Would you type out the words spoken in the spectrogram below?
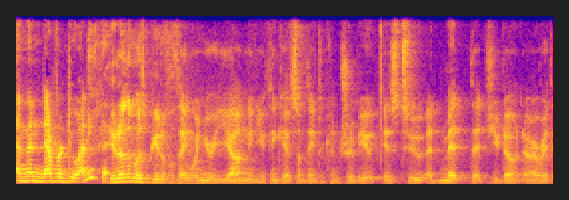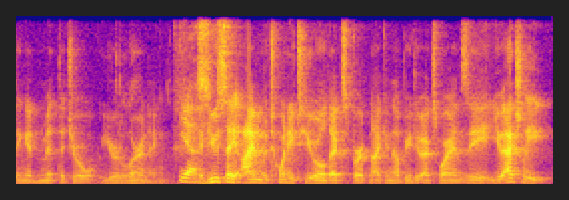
and then never do anything. You know the most beautiful thing when you're young and you think you have something to contribute is to admit that you don't know everything, admit that you're you're learning. Yes. If you say I'm a 22 year old expert and I can help you do X, Y, and Z, you actually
